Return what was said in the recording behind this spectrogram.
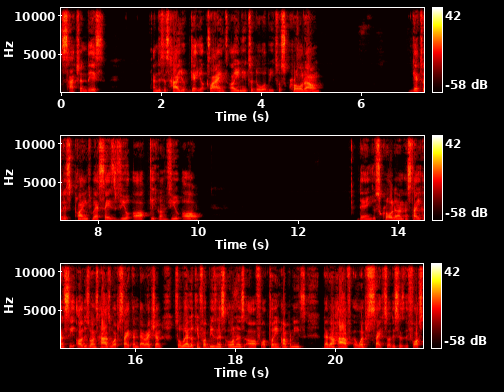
search on this. And this is how you get your clients. All you need to do will be to scroll down, get to this point where it says view all, click on view all. Then you scroll down and start. You can see all these ones has website and direction. So we're looking for business owners or for towing companies that don't have a website. So this is the first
